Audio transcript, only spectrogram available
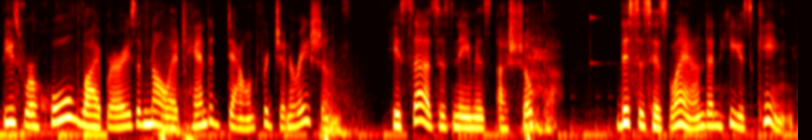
these were whole libraries of knowledge handed down for generations. He says his name is Ashoka. This is his land, and he is king.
